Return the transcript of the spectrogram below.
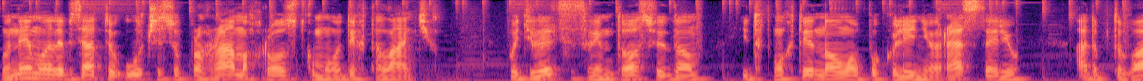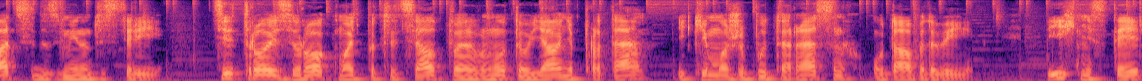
Вони могли б взяти участь у програмах розвитку молодих талантів, поділитися своїм досвідом і допомогти новому поколінню реслерів адаптуватися до змін індустрії. Ці троє зірок мають потенціал перевернути уявлення про те, який може бути реслинг у WWE. Їхній стиль,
